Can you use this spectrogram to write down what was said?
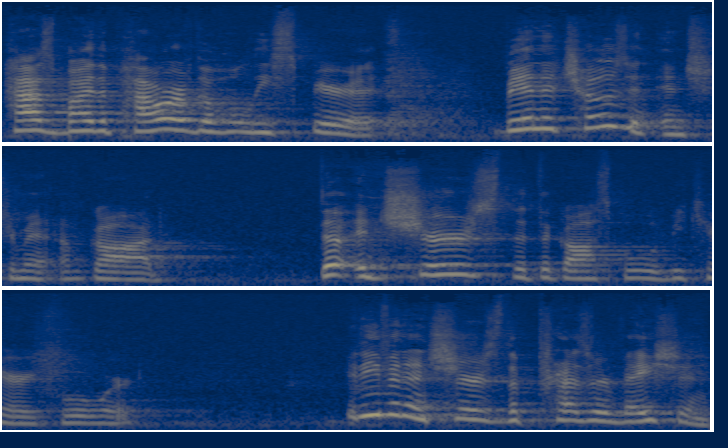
has, by the power of the Holy Spirit, been a chosen instrument of God that ensures that the gospel will be carried forward. It even ensures the preservation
